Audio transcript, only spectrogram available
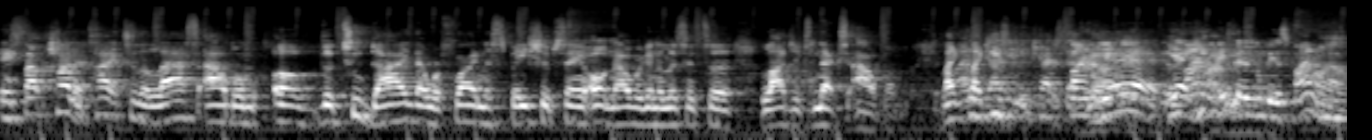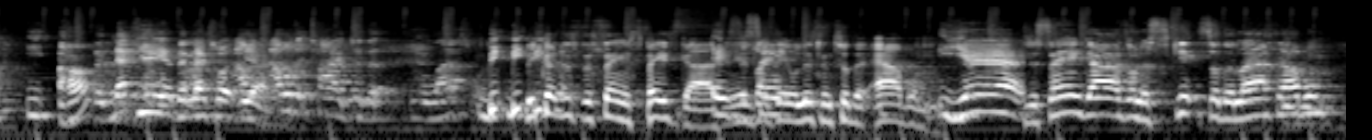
and stop trying to tie it to the last album of the two guys that were flying the spaceship saying, "Oh, now we're gonna listen to Logic's next album." Like, like I he's didn't even catch that. Final Yeah, album. The yeah, final- he- He said it's gonna be his final album. he- huh? The next yeah, one, yeah, the next one, yeah. How was it tied to the, to the last one? Be- be- Because it's the same space guys. It's and It's, the like same- they were listening to the album. yeah, The same guys on the skits of the last album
